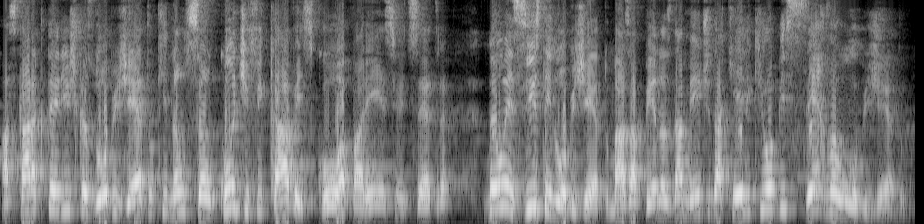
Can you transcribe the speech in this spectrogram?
as características do objeto que não são quantificáveis, cor, aparência, etc., não existem no objeto, mas apenas na mente daquele que observa o objeto.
